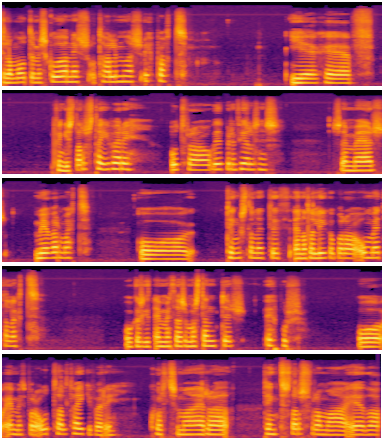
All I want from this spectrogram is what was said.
til að móta með skoðanir og tala um þar upphátt. Ég hef fengið starfstækifæri út frá viðbyrjum félagsins sem er mjög vermætt og tengslanettið er náttúrulega líka bara ómeitanlegt og kannski einmitt það sem að stendur upp úr. Og einmitt bara ótal tækifæri hvort sem það er að tengt starfsframa eða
